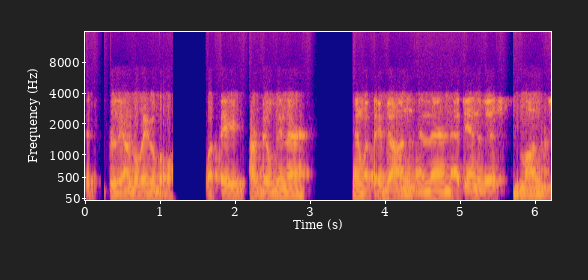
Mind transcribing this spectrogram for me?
It's really unbelievable what they are building there and what they've done. And then at the end of this month,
